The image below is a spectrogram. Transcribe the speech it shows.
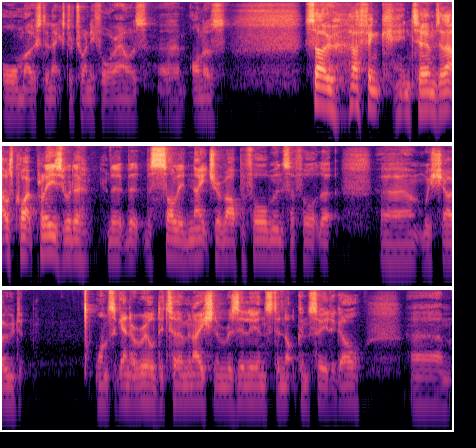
almost an extra 24 hours um, on us. So I think in terms of that, I was quite pleased with the, the, the, the solid nature of our performance. I thought that um, we showed once again a real determination and resilience to not concede a goal. Um,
